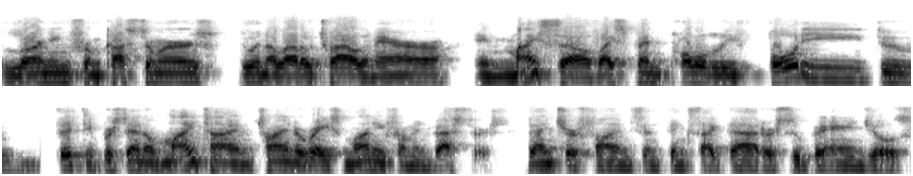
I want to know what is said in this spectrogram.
learning from customers, doing a lot of trial and error. In myself, I spent probably 40 to 50% of my time trying to raise money from investors, venture funds and things like that, or super angels.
